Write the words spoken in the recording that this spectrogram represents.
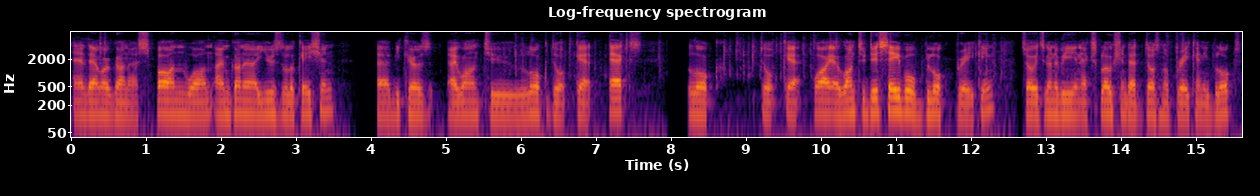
and then we're gonna spawn one. I'm gonna use the location uh, because I want to log dot get x log dot get y. I want to disable block breaking, so it's gonna be an explosion that does not break any blocks.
